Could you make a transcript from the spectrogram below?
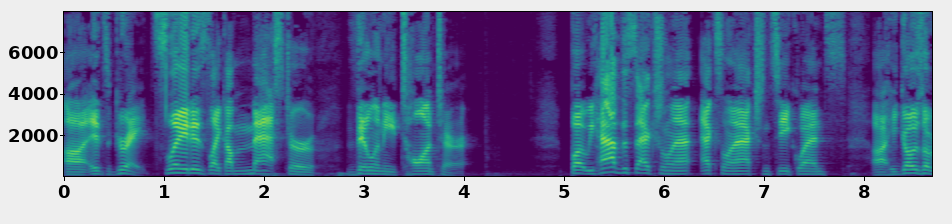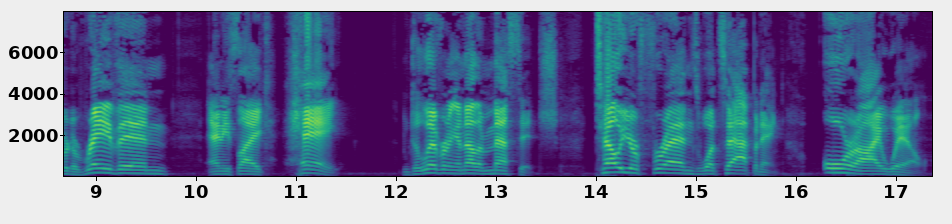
Uh, it's great. Slade is like a master villainy taunter. But we have this excellent, excellent action sequence. Uh, he goes over to Raven and he's like, hey, I'm delivering another message. Tell your friends what's happening, or I will.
